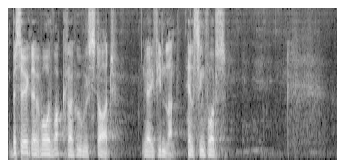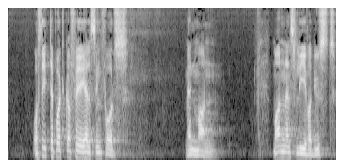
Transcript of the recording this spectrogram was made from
besökte vår vackra huvudstad, nu är jag i Finland, Helsingfors. Och sitter på ett café i Helsingfors med en man. Mannens liv hade just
